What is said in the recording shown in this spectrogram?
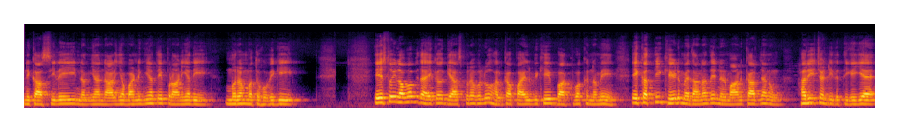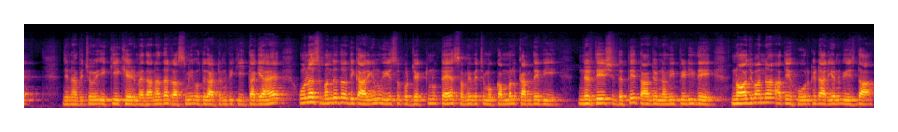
ਨਿਕਾਸੀ ਲਈ ਨਵੀਆਂ ਨਾਲੀਆਂ ਬਣਨਗੀਆਂ ਤੇ ਪੁਰਾਣੀਆਂ ਦੀ ਮੁਰੰਮਤ ਹੋਵੇਗੀ। ਇਸ ਤੋਂ ਇਲਾਵਾ ਵਿਧਾਇਕ ਗਿਆਸਪੁਰਾ ਵੱਲੋਂ ਹਲਕਾ ਪਾਇਲ ਵਿਖੇ ਵੱਖ-ਵੱਖ ਨਵੇਂ 31 ਖੇਡ ਮੈਦਾਨਾਂ ਦੇ ਨਿਰਮਾਣ ਕਾਰਜਾਂ ਨੂੰ ਹਰੀ ਝੰਡੀ ਦਿੱਤੀ ਗਈ ਹੈ। ਜਿਨ੍ਹਾਂ ਵਿੱਚੋਂ 21 ਖੇਡ ਮੈਦਾਨਾਂ ਦਾ ਰਸਮੀ ਉਦਘਾਟਨ ਵੀ ਕੀਤਾ ਗਿਆ ਹੈ। ਉਹਨਾਂ ਸੰਬੰਧਿਤ ਅਧਿਕਾਰੀਆਂ ਨੂੰ ਇਸ ਪ੍ਰੋਜੈਕਟ ਨੂੰ ਤੈਅ ਸਮੇਂ ਵਿੱਚ ਮੁਕੰਮਲ ਕਰਨ ਦੇ ਵੀ ਨਿਰਦੇਸ਼ ਦਿੱਤੇ ਤਾਂ ਜੋ ਨਵੀਂ ਪੀੜ੍ਹੀ ਦੇ ਨੌਜਵਾਨਾਂ ਅਤੇ ਹੋਰ ਖਿਡਾਰੀਆਂ ਨੂੰ ਇਸ ਦਾ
